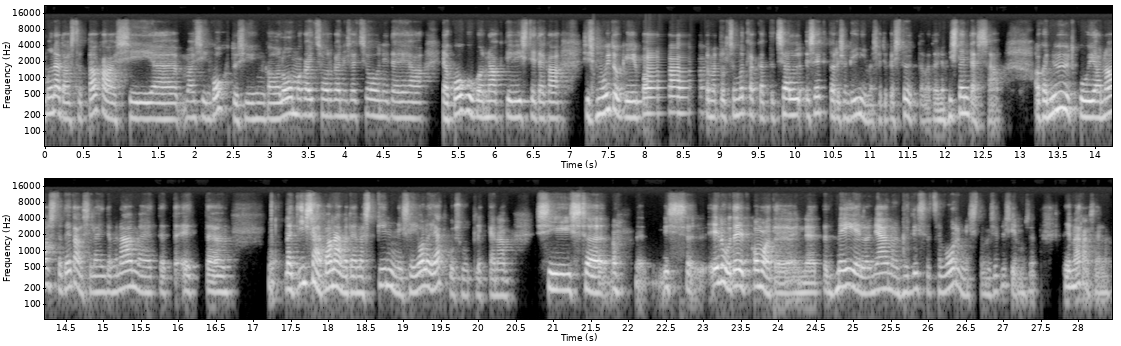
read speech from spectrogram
mõned aastad tagasi ma siin kohtusin ka loomakaitseorganisatsioonide ja, ja kogukonna aktivistidega, siis muidugi paratamatult sa mõtled ka, et seal sektoris on ka inimesed ju, kes töötavad, on ju, mis nendest saab. aga nüüd, kui on aastad edasi läinud ja me näeme, et, et, et nad ise panevad ennast kinni, see ei ole jätkusuutlik enam, siis noh, mis elu teeb ka oma töö, on ju, et, et meil on jäänud nüüd lihtsalt see vormistamise küsimus, et teeme ära selle.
